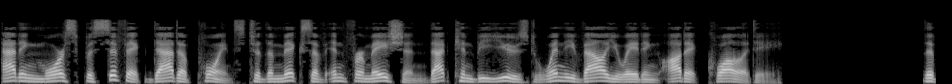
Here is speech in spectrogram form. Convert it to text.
adding more specific data points to the mix of information that can be used when evaluating audit quality. The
